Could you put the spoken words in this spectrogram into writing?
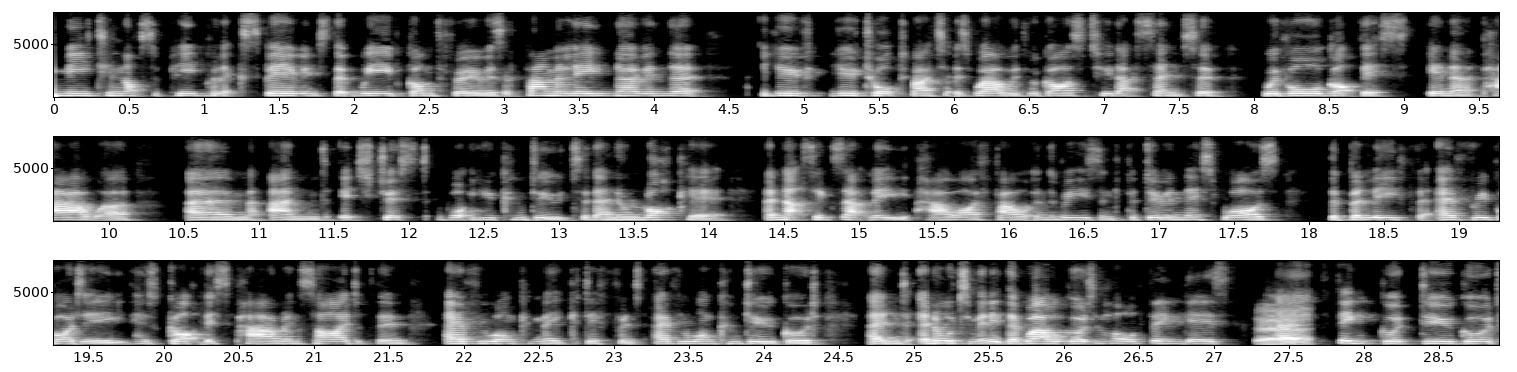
meeting lots of people, experience that we've gone through as a family, knowing that you've you talked about it as well with regards to that sense of we've all got this inner power. Um, and it's just what you can do to then unlock it. And that's exactly how I felt. And the reason for doing this was the belief that everybody has got this power inside of them. Everyone can make a difference. Everyone can do good. and and ultimately the well good whole thing is Yeah. uh, think good, do good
